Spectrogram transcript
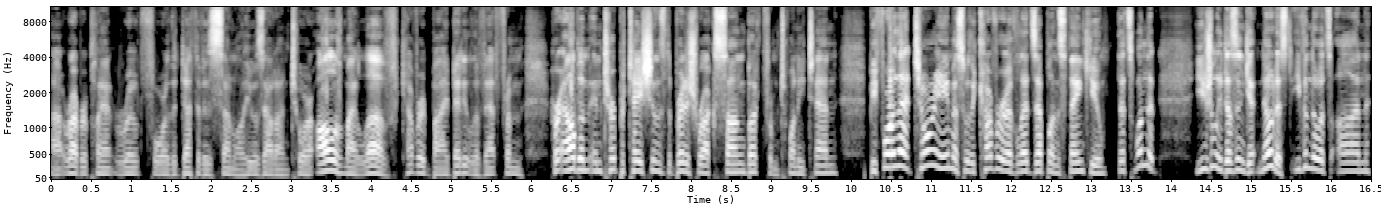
uh, Robert Plant wrote for the death of his son while he was out on tour. "All of My Love," covered by Bettye LaVette from her album Interpretations, the British rock songbook from 2010. Before that, Tori Amos with a cover of Led Zeppelin's "Thank You." That's one that usually doesn't get noticed, even though it's on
